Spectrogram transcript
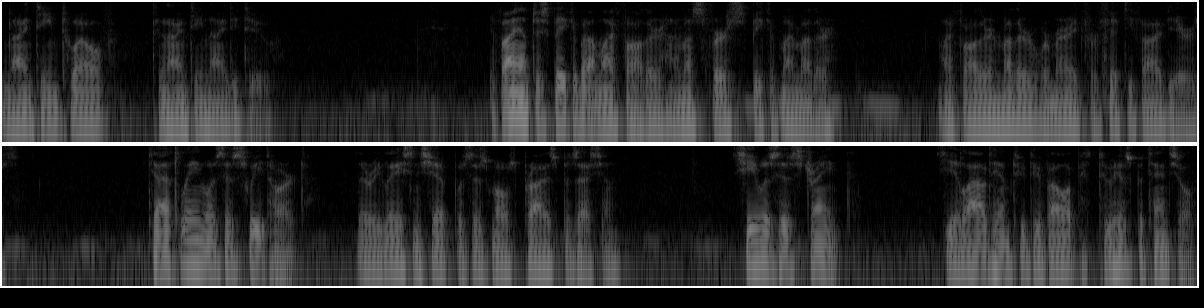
1912 to 1992. If I am to speak about my father, I must first speak of my mother. My father and mother were married for 55 years. Kathleen was his sweetheart. Their relationship was his most prized possession. She was his strength. She allowed him to develop to his potential.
